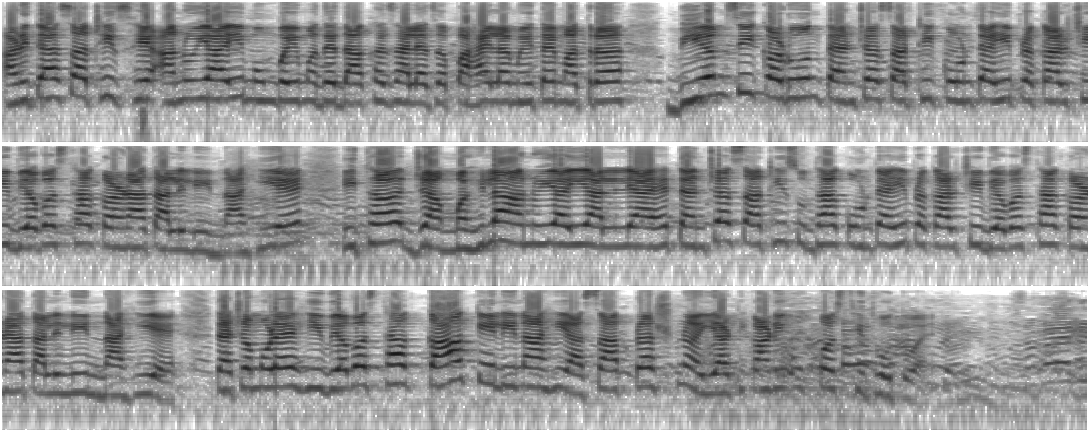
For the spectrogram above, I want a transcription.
आणि त्यासाठीच हे अनुयायी मुंबईमध्ये दाखल झाल्याचं पाहायला मिळतंय. मात्र बीएमसी कडून त्यांच्यासाठी कोणत्याही प्रकारची व्यवस्था करण्यात आलेली नाहीये. इथं ज्या महिला अनुयायी आलेल्या आहेत त्यांच्यासाठी सुद्धा कोणत्याही प्रकारची व्यवस्था करण्यात आलेली नाहीये. त्याच्यामुळे ही व्यवस्था का केली नाही असा प्रश्न या ठिकाणी उपस्थित होतोय. सगळ्यांनी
